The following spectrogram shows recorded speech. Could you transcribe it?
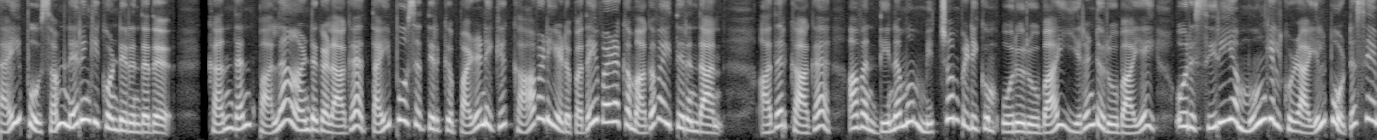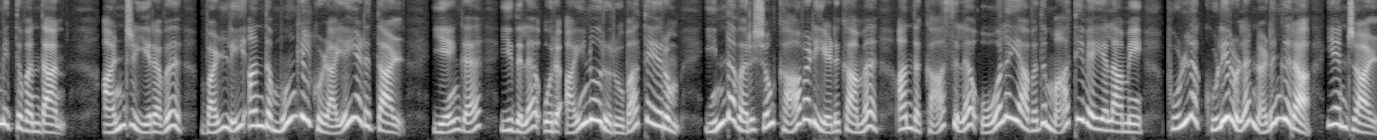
தைப்பூசம் நெருங்கிக் கொண்டிருந்தது. கந்தன் பல ஆண்டுகளாக தைப்பூசத்திற்கு பழனிக்கு காவடி எடுப்பதை வழக்கமாக வைத்திருந்தான். அதற்காக அவன் தினமும் மிச்சம் பிடிக்கும் ஒரு ரூபாய் இரண்டு ரூபாயை ஒரு சிறிய மூங்கில் குழாயில் போட்டு சேமித்து வந்தான். அன்று இரவு வள்ளி அந்த மூங்கில் குழாயை எடுத்தாள். ஏங்க இதுல ஒரு ஐநூறு ரூபா தேரும். இந்த வருஷம் காவடி எடுக்காம அந்த காசுல ஓலையாவது மாத்தி வேயலாமே. புள்ள குளிருள நடுங்குறா என்றாள்.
